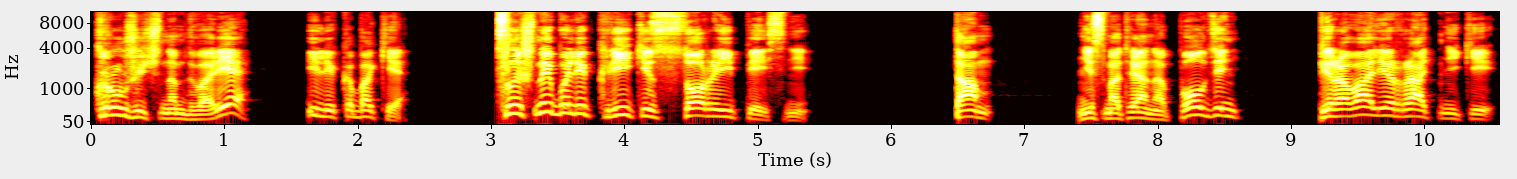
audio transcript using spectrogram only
кружечном дворе или кабаке, слышны были крики, ссоры и песни. Там, несмотря на полдень, пировали ратники,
